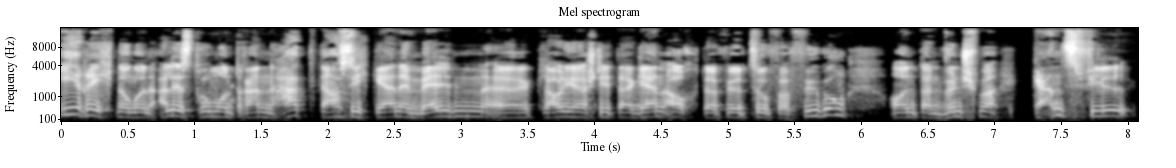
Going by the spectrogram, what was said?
E-Rechnung und alles drum und dran hat, darf sich gerne melden. Äh, Claudia steht da gern auch dafür zur Verfügung. Und dann wünschen wir ganz viel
